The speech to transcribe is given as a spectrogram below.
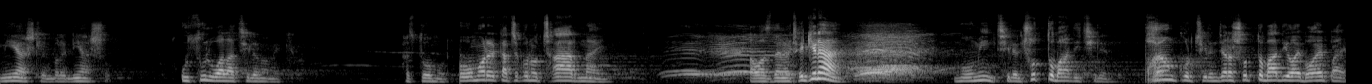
নিয়ে আসলেন। বলে, নিয়ে আসো। উসুলওয়ালা ছিলেন অনেক। হাজত ওমর। ওমরের কাছে কোনো ছাড় নাই। আওয়াজ দেয় না ঠিকই না মমিন ছিলেন, সত্যবাদী ছিলেন, ভয়ঙ্কর ছিলেন। যারা সত্যবাদী হয়, ভয় পায়।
